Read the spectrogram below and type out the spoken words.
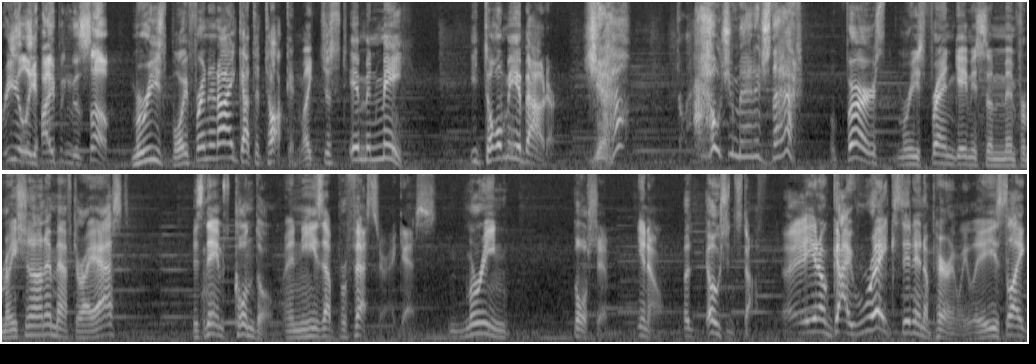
really hyping this up. Marie's boyfriend and I got to talking, like just him and me. He told me about her. Yeah? How'd you manage that? Well, first, Marie's friend gave me some information on him after I asked. His name's Kondo, and he's a professor, I guess. Marine bullshit. You know, uh, ocean stuff. Uh, you know, guy rakes it in, apparently. He's like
